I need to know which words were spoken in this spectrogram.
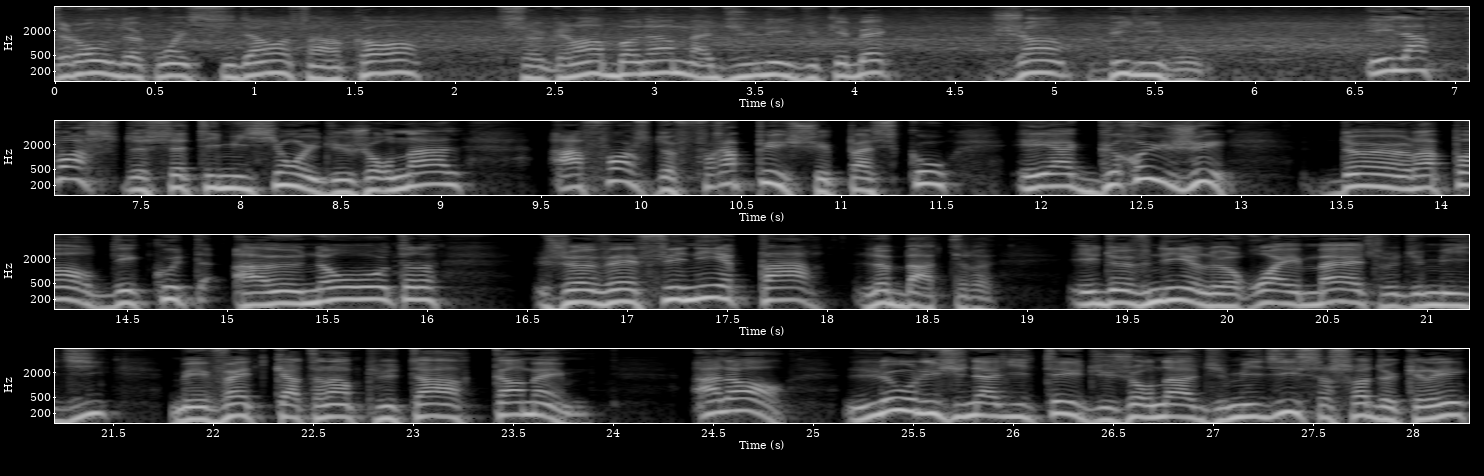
drôle de coïncidence encore, ce grand bonhomme adulé du Québec, Jean Béliveau. Et la force de cette émission et du journal, à force de frapper chez Pasco et à gruger d'un rapport d'écoute à un autre, je vais finir par le battre et devenir le roi et maître du Midi, mais 24 ans plus tard quand même. Alors, l'originalité du journal du Midi, ce sera de créer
